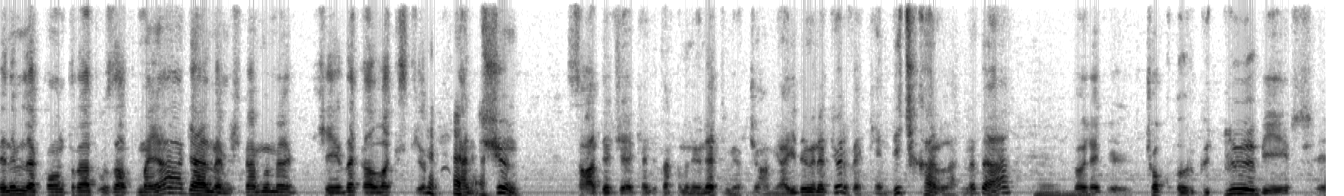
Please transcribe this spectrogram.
benimle kontrat uzatmaya gelmemiş. Ben bu şehirde kalmak istiyorum. Yani düşün sadece kendi takımını yönetmiyor, camiayı da yönetiyor ve kendi çıkarlarını da hmm. böyle e, çok örgütlü bir e,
